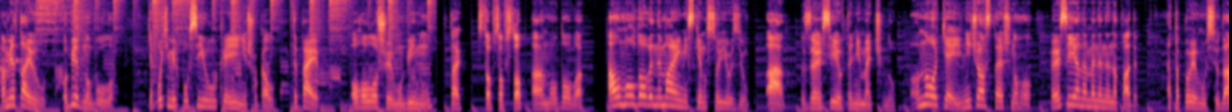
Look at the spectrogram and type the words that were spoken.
Пам'ятаю, обідно було. Я потім їх по всій Україні шукав. Тепер оголошуємо війну. Так, стоп, стоп, стоп. А Молдова. А у Молдови немає ні з ким союзів. А, з Росією та Німеччину. Ну окей, нічого страшного. Росія на мене не нападе. Атакуємо сюди.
